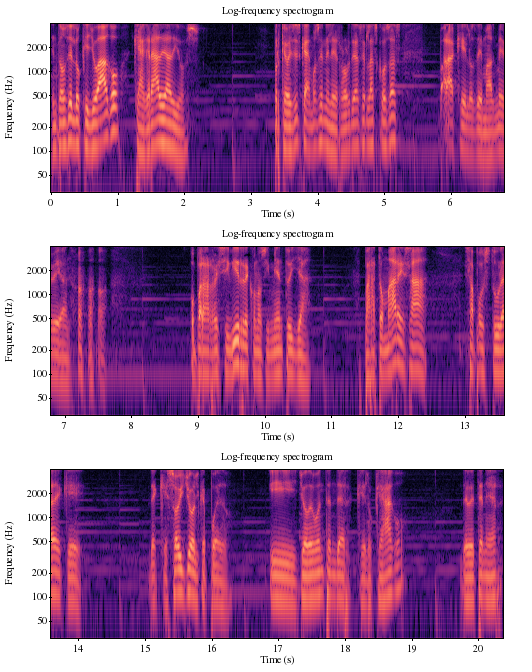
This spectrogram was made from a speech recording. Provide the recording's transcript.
Entonces lo que yo hago, que agrade a Dios. Porque a veces caemos en el error de hacer las cosas para que los demás me vean. o para recibir reconocimiento y ya. Para tomar esa, esa postura de que, de que soy yo el que puedo. Y yo debo entender que lo que hago debe tener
